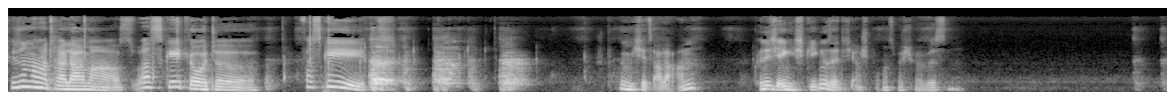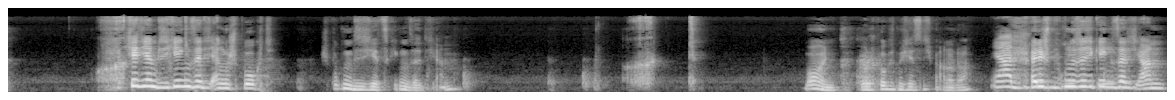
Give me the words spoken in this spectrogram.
Wir sind nochmal drei Lamas. Was geht, Leute? Was geht? Spucken mich jetzt alle an? Könnte ich eigentlich gegenseitig anspucken? Das möchte ich mal wissen. Ja, die haben sich gegenseitig angespuckt. Spucken die sich jetzt gegenseitig an? Moin. Du spuckst mich jetzt nicht mehr an, oder? Ja, die, Ja, die spucken sich gegenseitig an.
